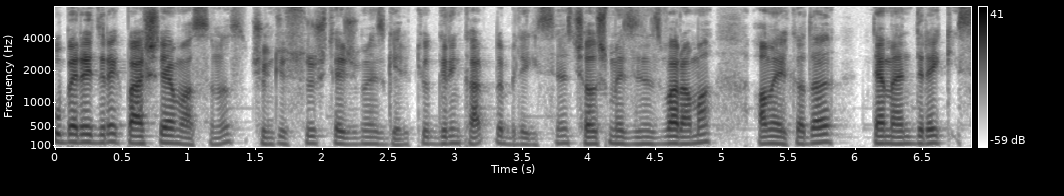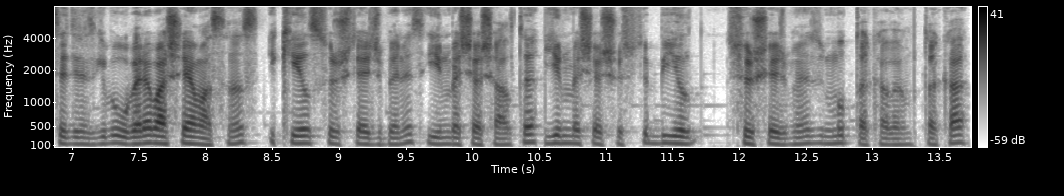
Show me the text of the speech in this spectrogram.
Uber'e direkt başlayamazsınız. Çünkü sürüş tecrübeniz gerekiyor. Green Card'la bile gitseniz çalışma izniniz var ama Amerika'da Hemen direkt istediğiniz gibi Uber'e başlayamazsınız. 2 yıl sürüş tecrübeniz 25 yaş altı, 25 yaş üstü 1 yıl sürüş tecrübeniz mutlaka ve mutlaka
